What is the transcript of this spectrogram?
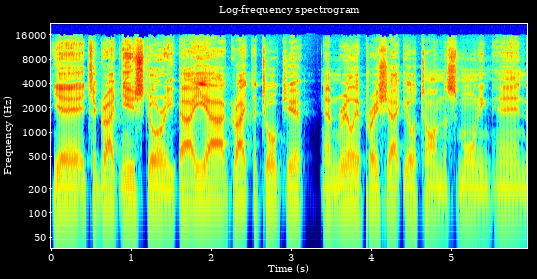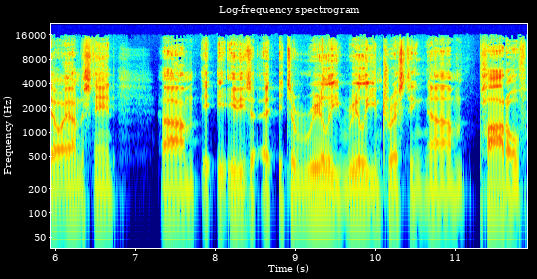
Yeah, it's a great news story. Uh, great to talk to you and really appreciate your time this morning. And I understand um, it, it is a, it's a really, really interesting um, part of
